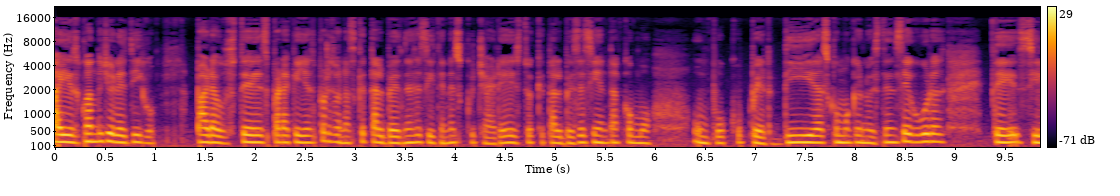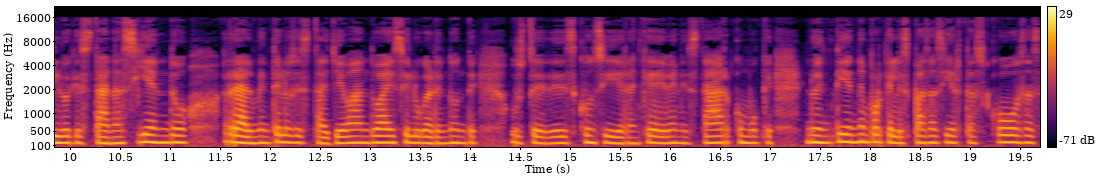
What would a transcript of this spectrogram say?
ahí es cuando yo les digo, para ustedes, para aquellas personas que tal vez necesiten escuchar esto, que tal vez se sientan como un poco perdidas, como que no estén seguras de si lo que están haciendo realmente los está llevando a ese lugar en donde ustedes consideran que deben estar, como que no entienden por qué les pasa ciertas cosas,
